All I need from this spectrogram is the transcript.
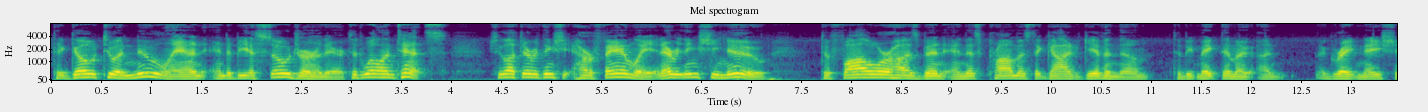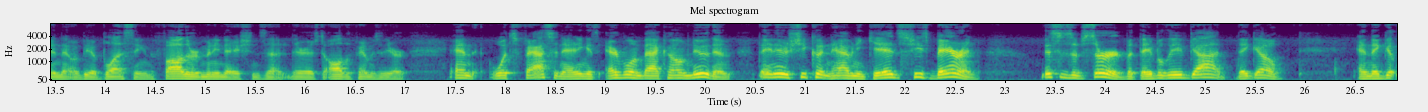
to go to a new land and to be a sojourner there, to dwell in tents. She left everything she, her family and everything she knew to follow her husband and this promise that God had given them to be, make them a, a, a great nation that would be a blessing, the father of many nations that there is to all the families of the earth. And what's fascinating is everyone back home knew them. They knew she couldn't have any kids. She's barren. This is absurd, but they believe God. They go. And they get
